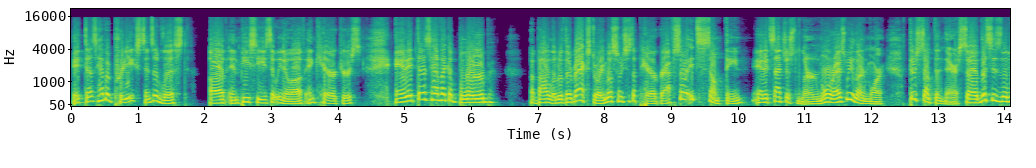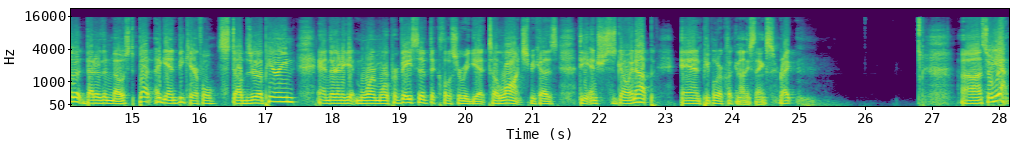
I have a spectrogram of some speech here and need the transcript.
it does have a pretty extensive list of NPCs that we know of and characters. And it does have like a blurb about a little of their backstory. Most of them just a paragraph. So it's something. And it's not just learn more as we learn more. There's something there. So this is a little bit better than most. But again, be careful. Stubs are appearing and they're going to get more and more pervasive the closer we get to launch because the interest is going up and people are clicking on these things, right? Uh, so yeah,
